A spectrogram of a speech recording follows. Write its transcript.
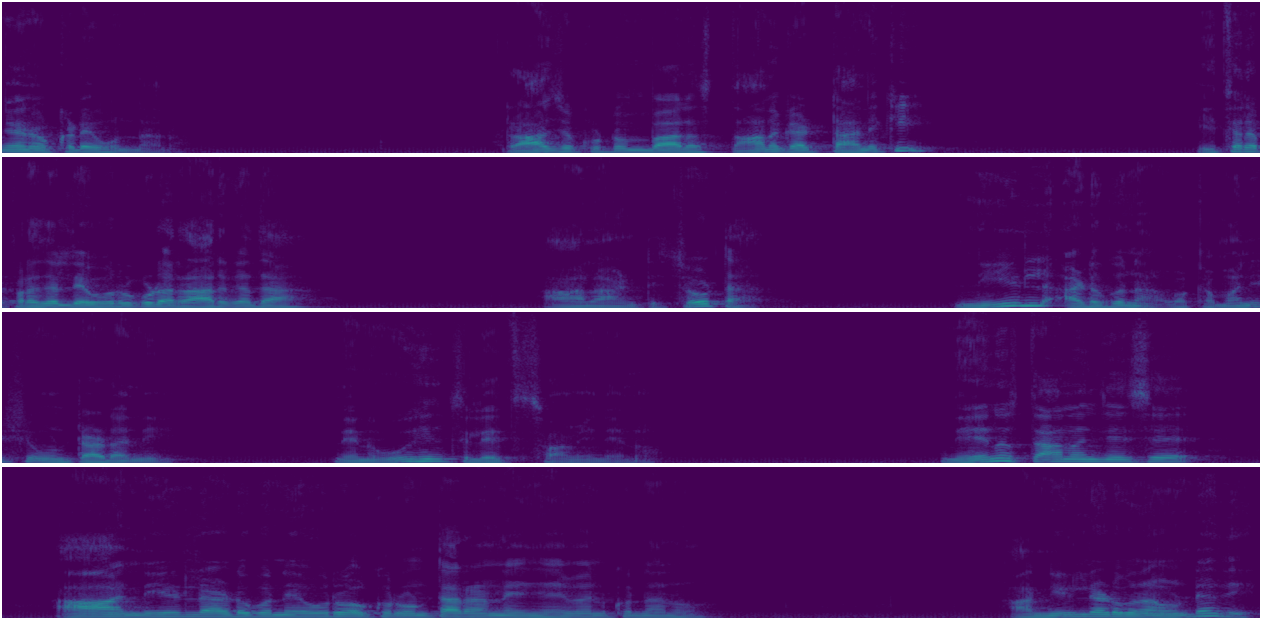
నేను ఒక్కడే ఉన్నాను. రాజ కుటుంబాల స్నానగట్టానికి ఇతర ప్రజలు ఎవరు కూడా రారు కదా? అలాంటి చోట నీళ్ళ అడుగున ఒక మనిషి ఉంటాడని నేను ఊహించలేదు స్వామి నేను. నేను స్నానం చేసే ఆ నీళ్ళ అడుగున ఎవరో ఒకరు ఉంటారని నేను ఏమనుకున్నాను? ఆ నీళ్ళ అడుగున ఉండేది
